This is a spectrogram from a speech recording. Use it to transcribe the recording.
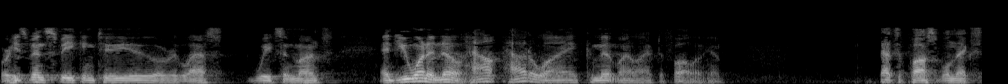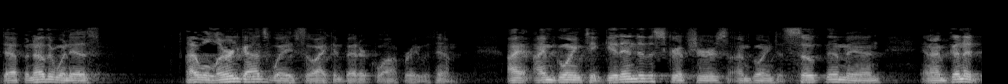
or He's been speaking to you over the last weeks and months and you want to know how, how do I commit my life to follow him? That's a possible next step. Another one is, I will learn God's ways so I can better cooperate with him. I, I'm going to get into the scriptures, I'm going to soak them in, and I'm going to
